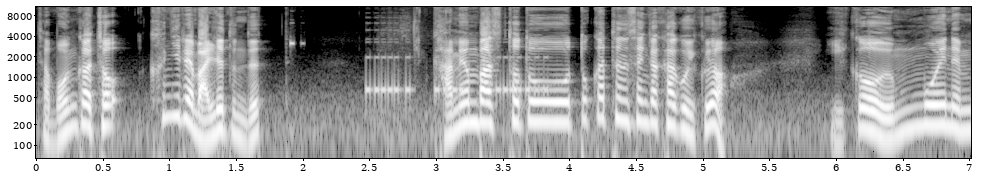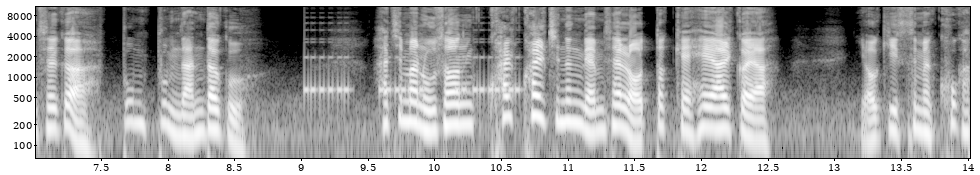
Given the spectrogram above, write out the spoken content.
자, 뭔가 저 큰일에 말려든 듯. 가면 바스터도 똑같은 생각하고 있고요. 이거 음모의 냄새가 뿜뿜 난다고. 하지만 우선 콸콸 지능 냄새를 어떻게 해야 할 거야. 여기 있으면 코가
